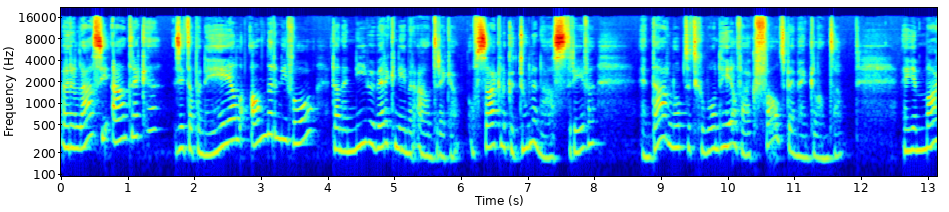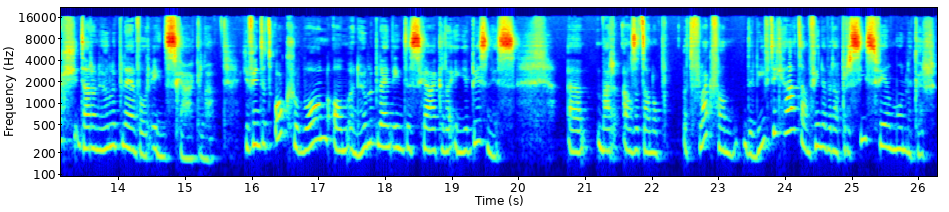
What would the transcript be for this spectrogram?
Een relatie aantrekken zit op een heel ander niveau dan een nieuwe werknemer aantrekken of zakelijke doelen nastreven. En daar loopt het gewoon heel vaak fout bij mijn klanten. En je mag daar een hulplijn voor inschakelen. Je vindt het ook gewoon om een hulplijn in te schakelen in je business. Uh, maar als het dan op het vlak van de liefde gaat, dan vinden we dat precies veel moeilijker.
